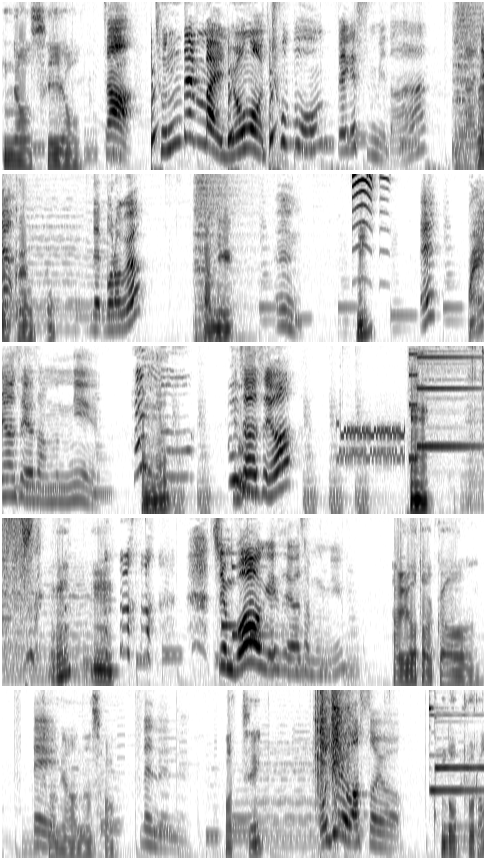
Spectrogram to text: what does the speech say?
안녕하세요 자 존댓말 영어 초봄 빼겠습니다 자, 안녕 그럴까요 뭐? 네 뭐라고요? 아니 응 응? 에? 안녕하세요 장모님 안녕 괜찮으세요? 응 응? 응 지금 뭐 하고 계세요 장모님? 달려다가 네 잠이 안 와서 네네네 맞지? 어디로 왔어요? 너 보러?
